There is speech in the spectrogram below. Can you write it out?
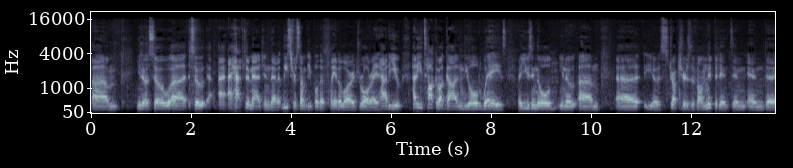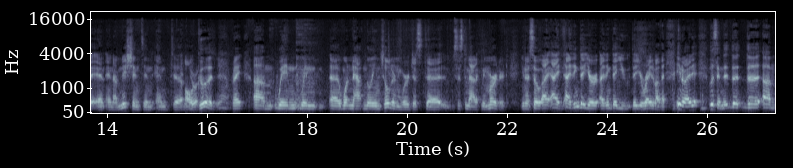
Um, you know, so uh, so I, I have to imagine that at least for some people that played a large role, right? How do you how do you talk about God in the old ways, right? Using the old you know um, uh, you know structures of omnipotent and and uh, and, and omniscient and and, uh, all miracles, good, yeah. right? Um, when when uh, one and a half million children were just uh, systematically murdered, you know. So I, I, I think that you're I think that you that you're right about that. You know, I, listen, the the, the um,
